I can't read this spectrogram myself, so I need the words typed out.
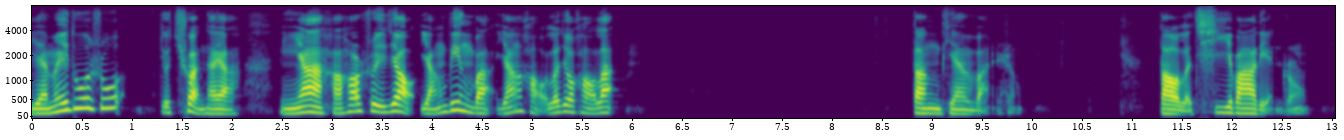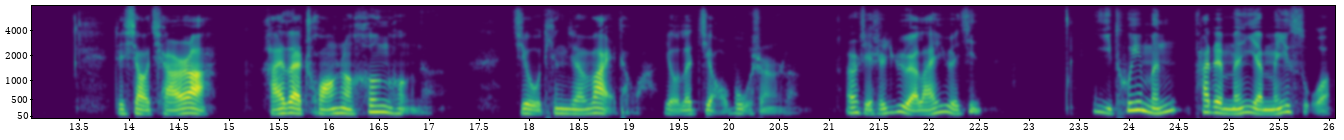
也没多说，就劝他呀：“你呀，好好睡觉，养病吧，养好了就好了。”当天晚上到了七八点钟，这小钱儿啊还在床上哼哼呢，就听见外头啊有了脚步声了，而且是越来越近。一推门，他这门也没锁，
